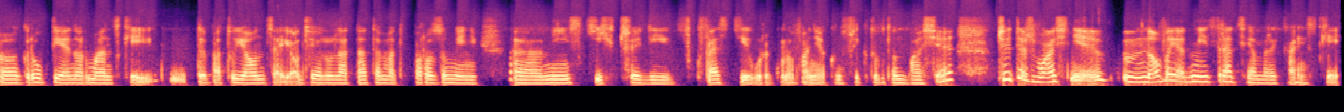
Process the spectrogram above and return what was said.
e, grupie normandzkiej debatującej od wielu lat na temat porozumień e, mińskich, czyli w kwestii uregulowania konfliktu w Donbasie, czy też właśnie mm, nowej administracji amerykańskiej.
